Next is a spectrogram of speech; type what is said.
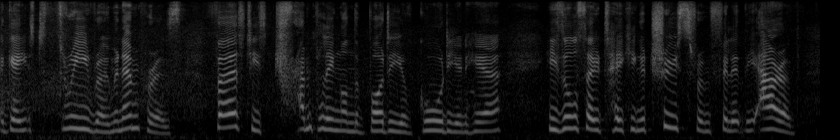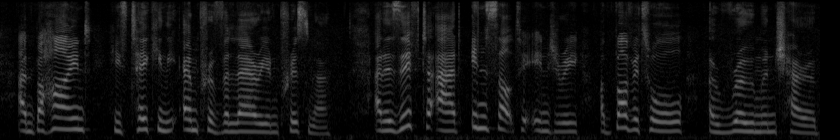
against three Roman emperors. First, he's trampling on the body of Gordian here. He's also taking a truce from Philip the Arab. And behind, he's taking the Emperor Valerian prisoner. And as if to add insult to injury, above it all, a Roman cherub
